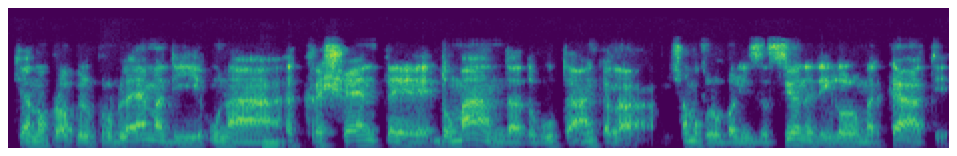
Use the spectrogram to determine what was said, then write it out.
che hanno proprio il problema di una mm. crescente domanda dovuta anche alla diciamo, globalizzazione dei loro mercati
